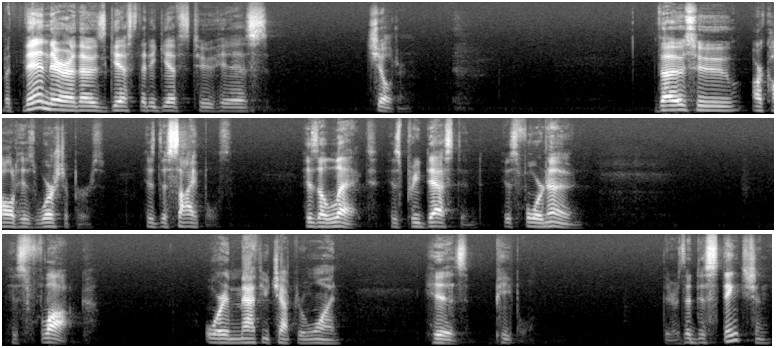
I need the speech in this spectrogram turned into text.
But then there are those gifts that He gives to His children. Those who are called His worshipers, His disciples, his elect, his predestined, his foreknown, his flock, or in Matthew chapter 1, his people. There's a distinction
